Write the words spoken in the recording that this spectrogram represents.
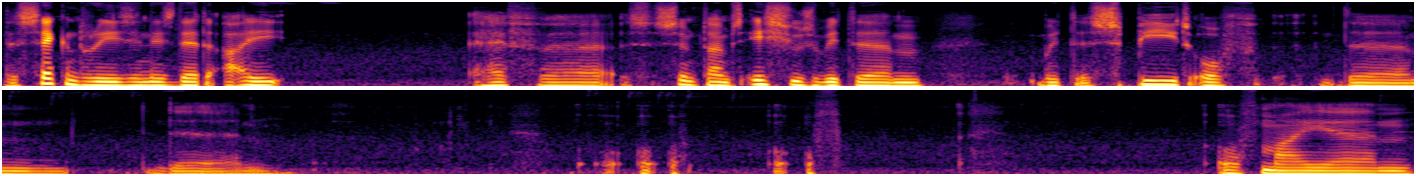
the second reason is that I have uh, sometimes issues with um, with the speed of the the of, of of my um,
